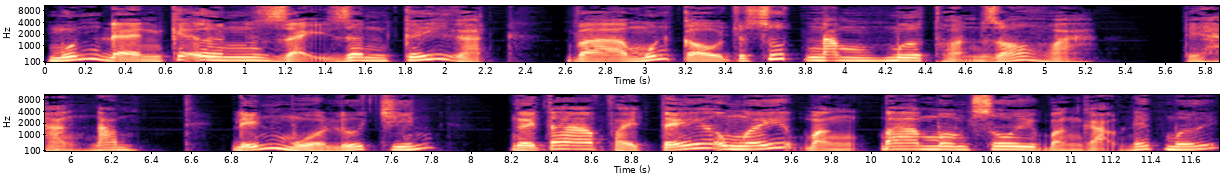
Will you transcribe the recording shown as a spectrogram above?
Muốn đền cái ơn dạy dân cấy gặt và muốn cầu cho suốt năm mưa thuận gió hòa, thì hàng năm, đến mùa lúa chín, người ta phải tế ông ấy bằng ba mâm xôi bằng gạo nếp mới.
